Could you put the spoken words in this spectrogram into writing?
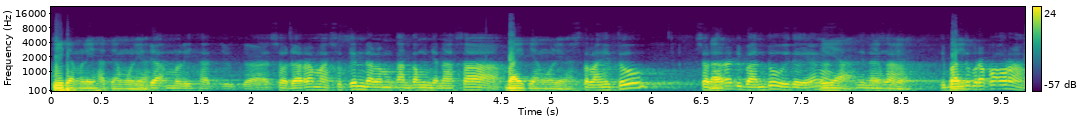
Tidak melihat yang mulia. Tidak melihat juga. Saudara masukin dalam kantong jenazah. Baik yang mulia. Setelah itu saudara dibantu itu ya Iya, jenazah. yang mulia. Dibantu Baik. berapa orang?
